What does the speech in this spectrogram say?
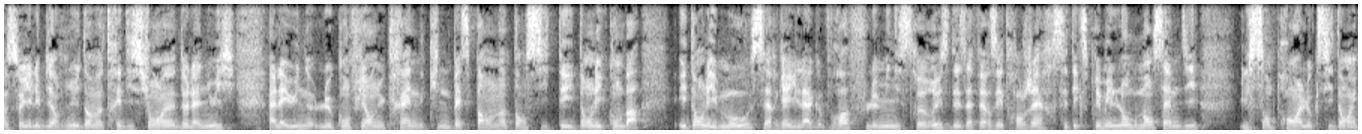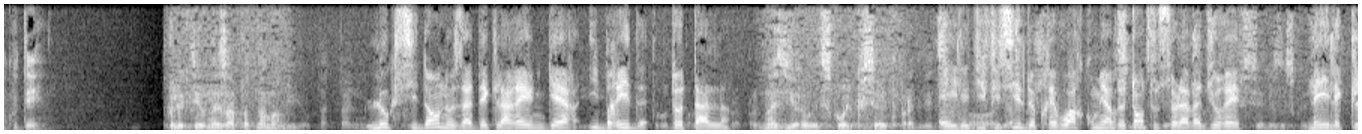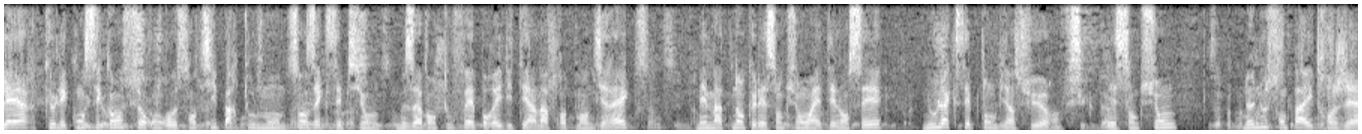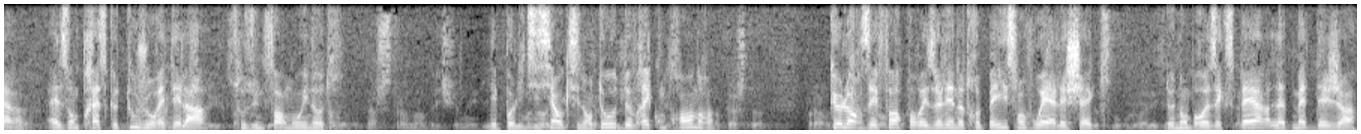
Soyez les bienvenus dans votre édition euh, de la nuit. À la une, le conflit en Ukraine qui ne baisse pas en intensité dans les combats et dans les mots. Sergei Lavrov, le ministre russe des Affaires étrangères, s'est exprimé longuement samedi. Il s'en prend à l'Occident. Écoutez. L'Occident nous a déclaré une guerre hybride totale. Et il est difficile de prévoir combien de temps tout cela va durer. Mais il est clair que les conséquences seront ressenties par tout le monde, sans exception. Nous avons tout fait pour éviter un affrontement direct, mais maintenant que les sanctions ont été lancées, nous l'acceptons bien sûr. Les sanctions ne nous sont pas étrangères. Elles ont presque toujours été là, sous une forme ou une autre. Les politiciens occidentaux devraient comprendre que leurs efforts pour isoler notre pays sont voués à l'échec. De nombreux experts l'admettent déjà,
